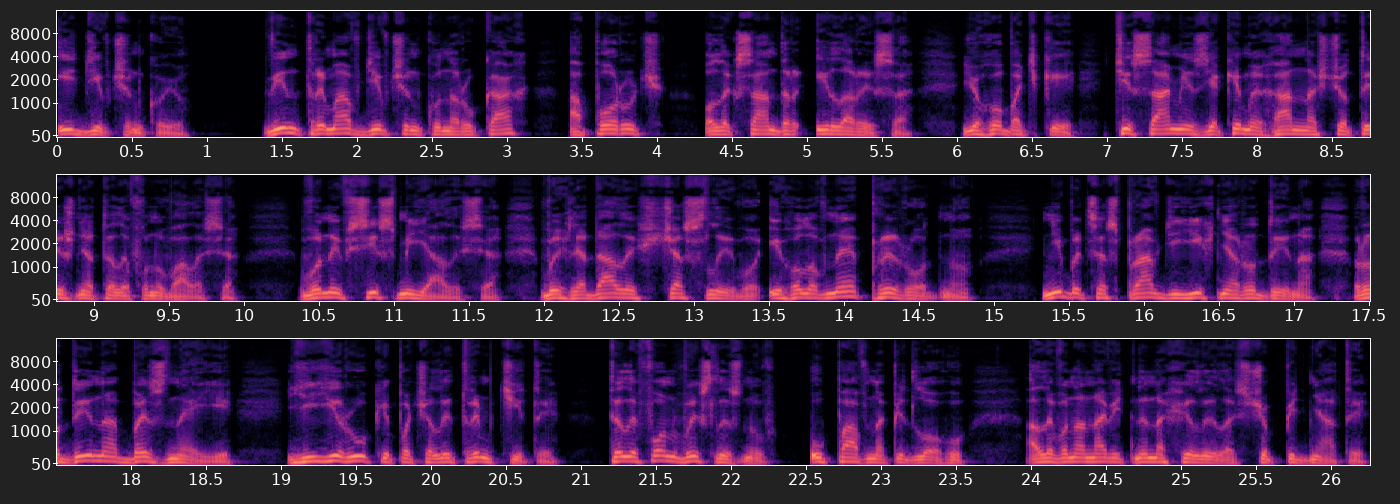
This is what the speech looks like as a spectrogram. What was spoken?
і дівчинкою. Він тримав дівчинку на руках, а поруч Олександр і Лариса, його батьки, ті самі, з якими Ганна щотижня телефонувалася. Вони всі сміялися, виглядали щасливо і, головне, природно. Ніби це справді їхня родина, родина без неї. Її руки почали тремтіти. Телефон вислизнув, упав на підлогу, але вона навіть не нахилилась, щоб підняти.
